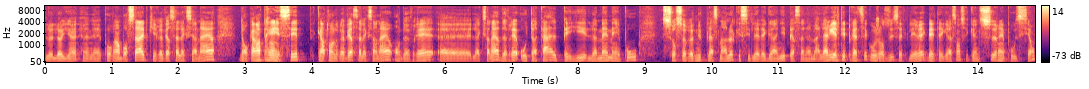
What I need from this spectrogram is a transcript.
là, il y a un, impôt remboursable qui est reversé à l'actionnaire. Donc, en principe, quand on le reverse à l'actionnaire, on devrait, euh, l'actionnaire devrait au total payer le même impôt sur ce revenu de placement-là que s'il l'avait gagné personnellement. La réalité pratique aujourd'hui, c'est que les règles d'intégration, c'est qu'il y a une surimposition.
